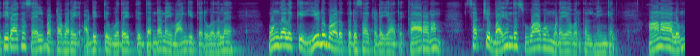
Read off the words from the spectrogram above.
எதிராக செயல்பட்டவரை அடித்து உதைத்து தண்டனை வாங்கி தருவதில் உங்களுக்கு ஈடுபாடு பெருசாக கிடையாது. காரணம் சற்று பயந்த சுபாவம் உடையவர்கள் நீங்கள். ஆனாலும்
